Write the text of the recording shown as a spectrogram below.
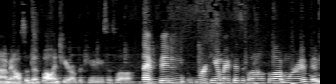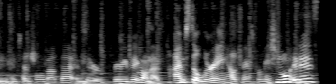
um, and also the volunteer opportunities as well. I've been working on my physical health a lot more. I've been intentional about that, and they're very big on that. I'm still learning how transformational it is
